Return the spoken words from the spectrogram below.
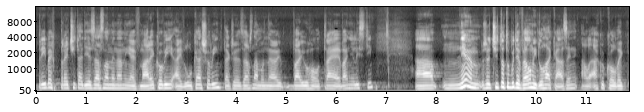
príbeh prečítať, je zaznamenaný aj v Marekovi, aj v Lukášovi, takže zaznamenávajú ho traja evangelisti. A mm, neviem, že či toto bude veľmi dlhá kázeň, ale akokoľvek e,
